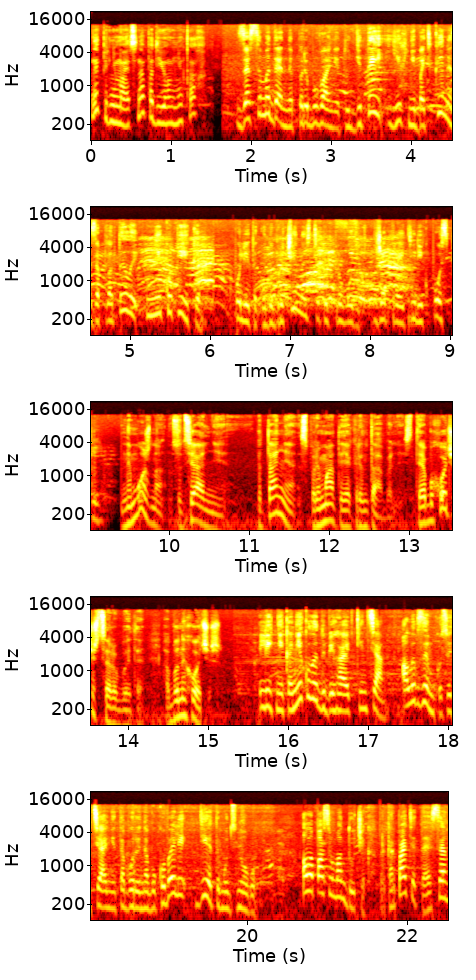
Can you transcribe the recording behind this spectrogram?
не піднімаються на підйомниках. За семиденне перебування тут дітей їхні батьки не заплатили ні копійки. Політику доброчинності тут проводять вже третій рік поспіль. Не можна соціальні питання сприймати як рентабельність. Ти або хочеш це робити, або не хочеш. Літні канікули добігають кінця, але взимку соціальні табори на Буковелі діятимуть знову. Алла Пасов Мандучик, Прикарпаття, ТСН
